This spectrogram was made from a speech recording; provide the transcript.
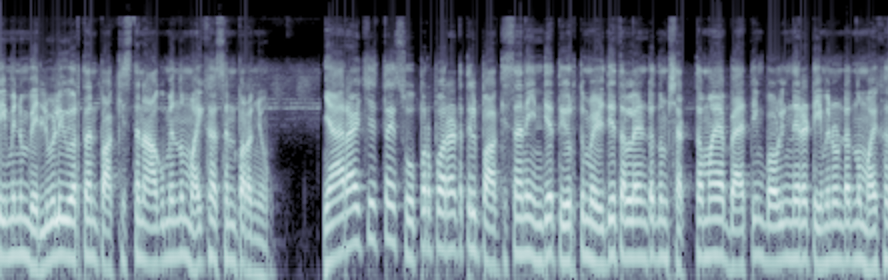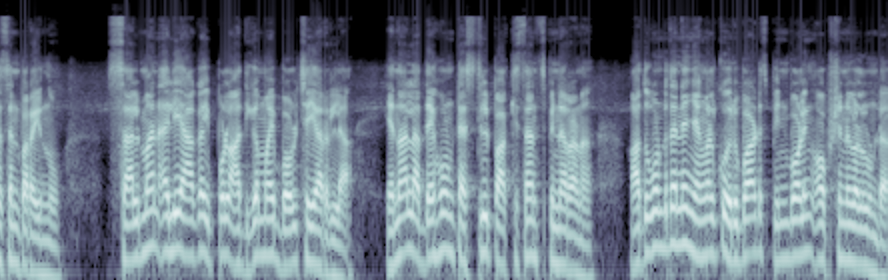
ടീമിനും വെല്ലുവിളി ഉയർത്താൻ പാകിസ്ഥാൻ ആകുമെന്നും മൈക്ക് ഹസൻ പറഞ്ഞു. ഞായറാഴ്ചത്തെ സൂപ്പർ പോരാട്ടത്തിൽ പാകിസ്ഥാനെ ഇന്ത്യ തീർത്തും എഴുതി തള്ളേണ്ടെന്നും ശക്തമായ ബാറ്റിംഗ് ബൗളിംഗ് നിര ടീമിനുണ്ടെന്നും മൈക്ക് ഹസൻ പറയുന്നു. സൽമാൻ അലി ആകെ ഇപ്പോൾ അധികമായി ബൗൾ ചെയ്യാറില്ല. എന്നാൽ അദ്ദേഹവും ടെസ്റ്റിൽ പാകിസ്ഥാൻ സ്പിന്നറാണ്. അതുകൊണ്ട് തന്നെ ഞങ്ങൾക്ക് ഒരുപാട് സ്പിൻ ബോളിംഗ് ഓപ്ഷനുകളുണ്ട്.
